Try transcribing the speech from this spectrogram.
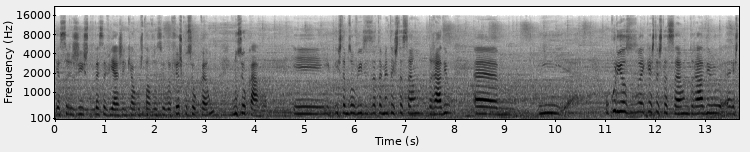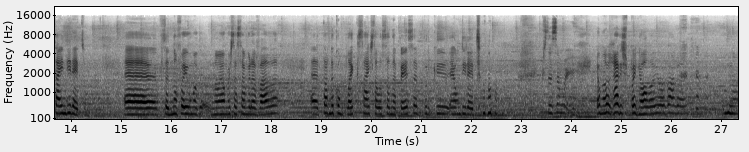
esse registro dessa viagem que Augusto Alves da Silva fez com o seu cão, no seu carro e, e, estamos a ouvir exatamente a estação de rádio. e o curioso é que esta estação de rádio eh, está em direto. Portanto, não, foi uma, não é uma estação gravada, torna complexa a instalação da peça porque é um direto. Estação é? É uma rádio espanhola, eu agora. Não.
